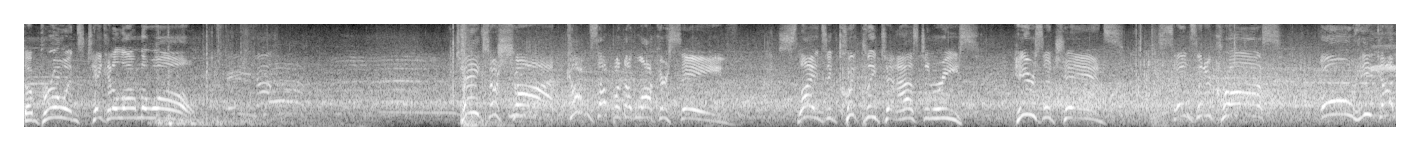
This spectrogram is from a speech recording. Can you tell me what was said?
The Bruins take it along the wall. Takes a shot, comes up with a blocker save. Slides it quickly to Aston Reese. Here's a chance. Sends it across. Oh, he got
